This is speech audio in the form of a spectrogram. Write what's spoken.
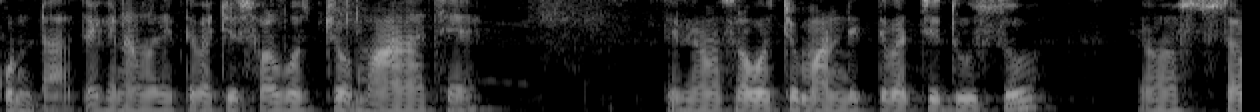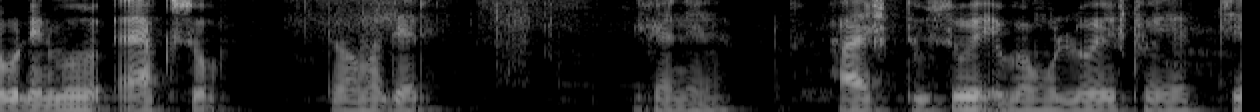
কোনটা। তো এখানে আমরা দেখতে পাচ্ছি সর্বোচ্চ মান আছে। তো এখানে আমরা সর্বোচ্চ মান দেখতে পাচ্ছি দুশো এবং সর্বনিম্ন একশো। তো আমাদের এখানে হাইস্ট দুশো এবং লোয়েস্ট হয়ে যাচ্ছে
